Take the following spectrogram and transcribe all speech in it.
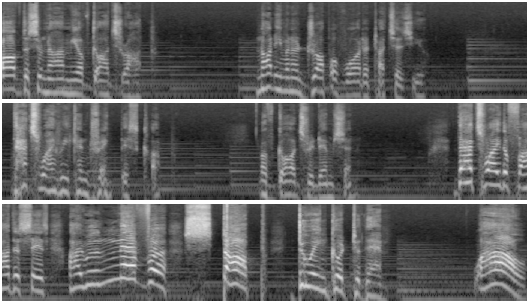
of the tsunami of God's wrath. Not even a drop of water touches you. That's why we can drink this cup of God's redemption. That's why the Father says, I will never stop doing good to them. Wow!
